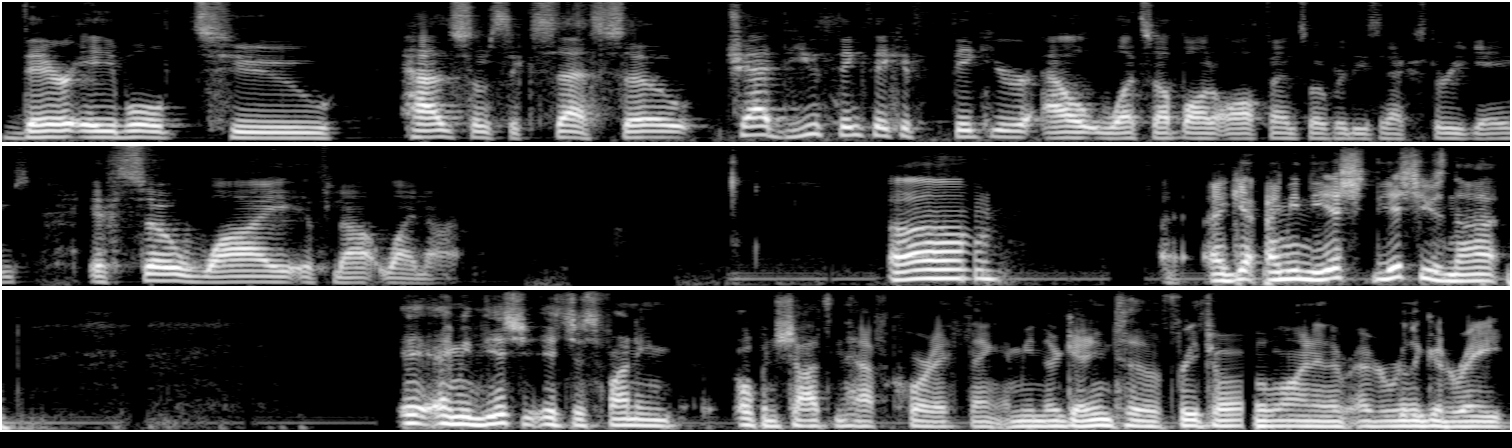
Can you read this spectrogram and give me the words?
they're able to have some success. So, Chad, do you think they could figure out what's up on offense over these next three games? If so, why? If not, why not? Um, I get. I mean, the issue the issue is not. I mean, the issue is just finding open shots in half court. I think. I mean, they're getting to the free throw line at a, really good rate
